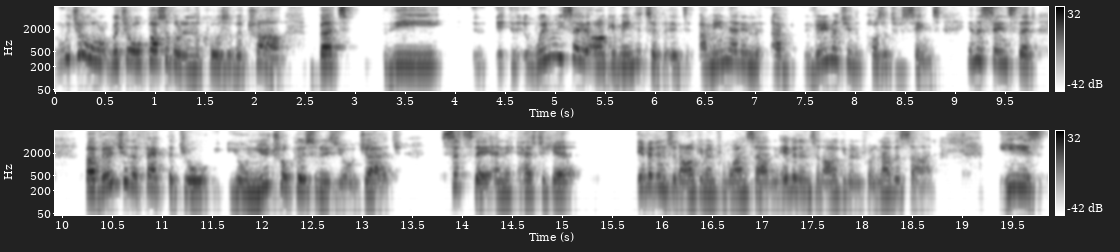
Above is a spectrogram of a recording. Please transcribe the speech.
which are all, which are all possible in the course of a trial. But the it, when we say argumentative, it, I mean that in uh, very much in the positive sense, in the sense that by virtue of the fact that your your neutral person is your judge sits there and has to hear evidence and argument from one side and evidence and argument from another side, he is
